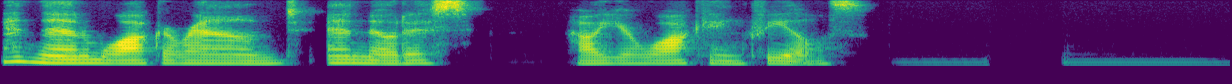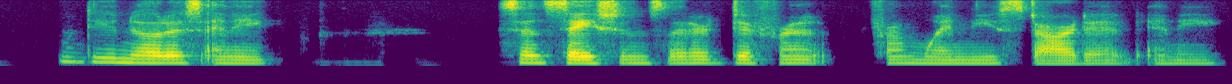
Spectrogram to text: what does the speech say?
And then walk around and notice how your walking feels. Do you notice any sensations that are different from when you started? Any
